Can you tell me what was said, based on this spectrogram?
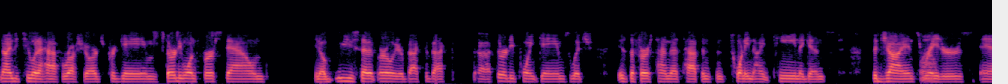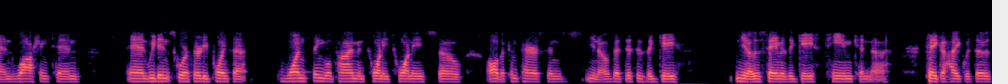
92 and a half rush yards per game, 31 first downs. You know, you said it earlier, back-to-back uh, 30-point games, which is the first time that's happened since 2019 against the Giants, wow. Raiders, and Washington. And we didn't score 30 points at one single time in 2020. So all the comparisons, you know, that this is a Gase, you know, the same as a Gase team can uh, take a hike with those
